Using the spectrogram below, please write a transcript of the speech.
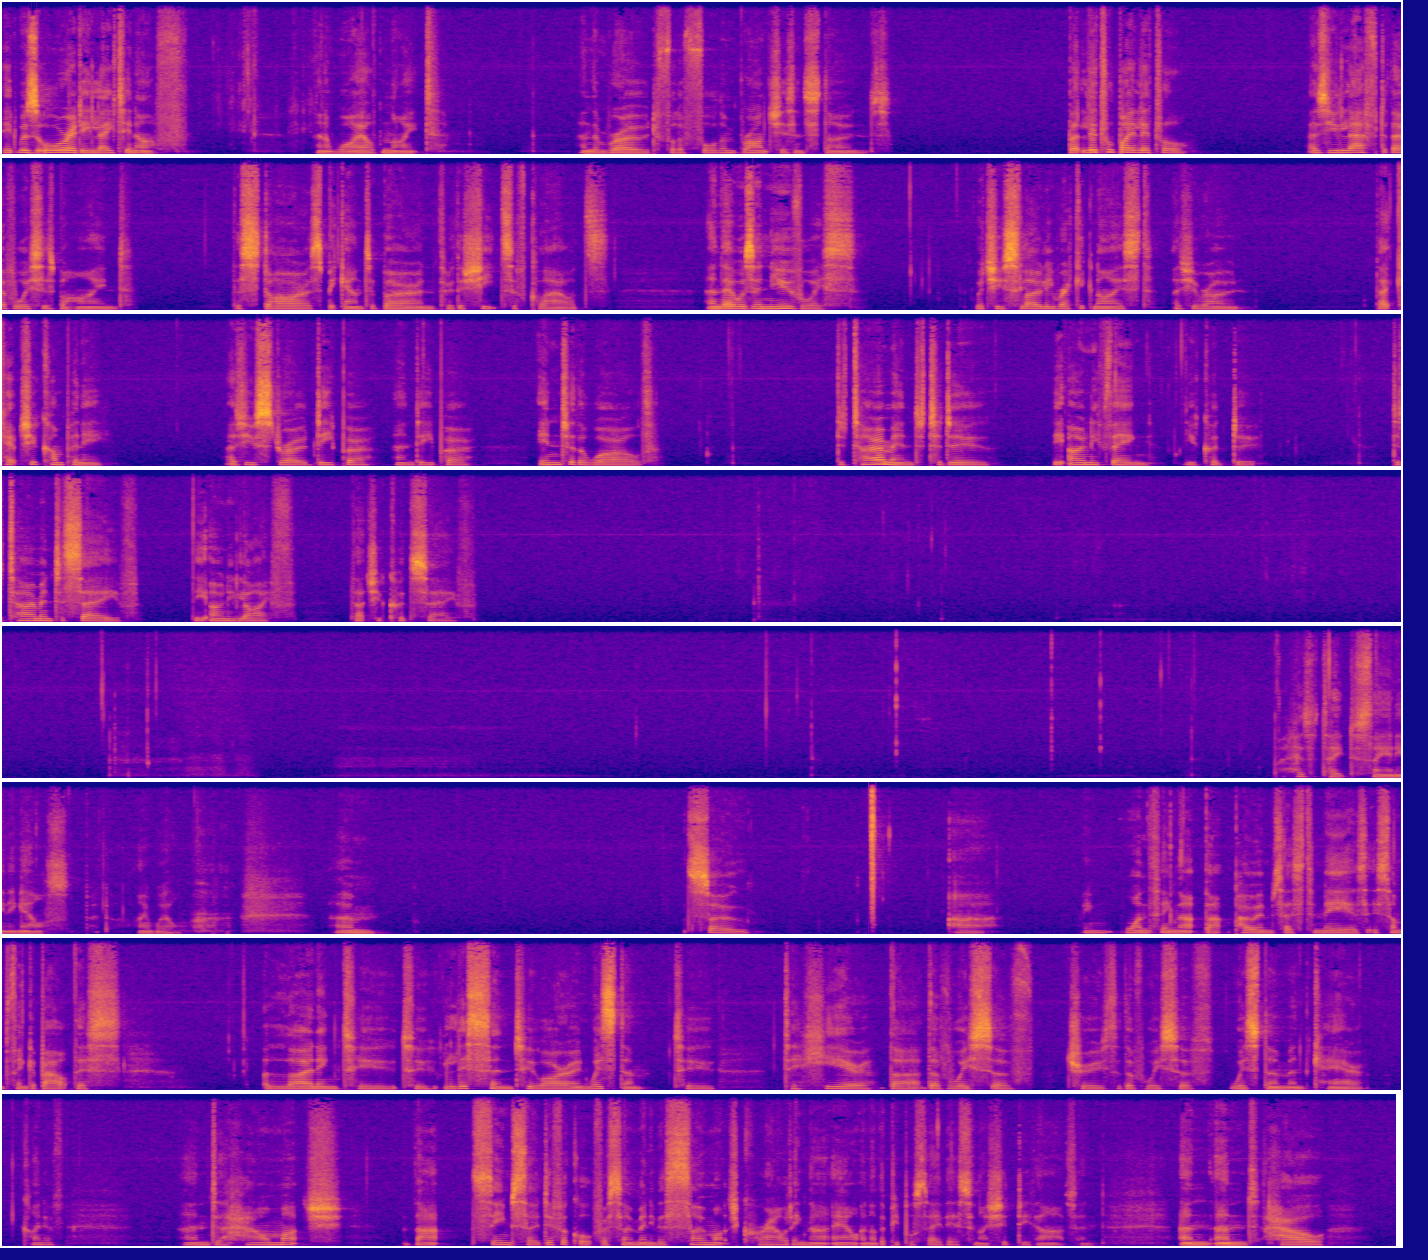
It was already late enough, and a wild night, and the road full of fallen branches and stones. But little by little, as you left their voices behind, the stars began to burn through the sheets of clouds, and there was a new voice which you slowly recognized as your own that kept you company as you strode deeper and deeper into the world, determined to do the only thing you could do, determined to save the only life that you could save. I hesitate to say anything else, but I will. um, so, uh, I mean, one thing that that poem says to me is, is something about this learning to to listen to our own wisdom, to to hear the the voice of truth, the voice of wisdom and care, kind of, and how much that seems so difficult for so many. There's so much crowding that out, and other people say this, and I should do that, and and and how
